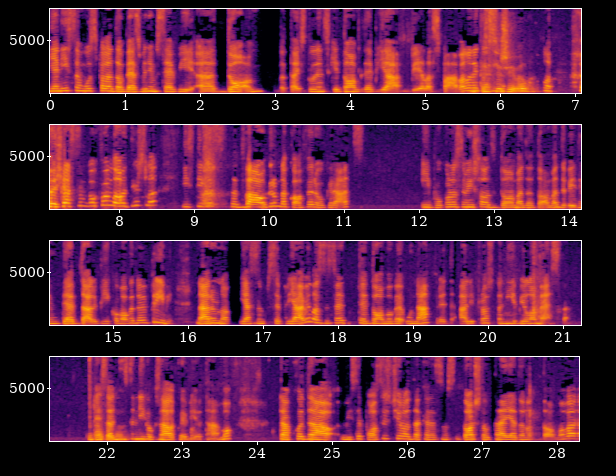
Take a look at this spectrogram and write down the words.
ja nisam uspela da obezbedim sebi a, dom, da taj studentski dom gde bi ja bila spavala. Gde si živela? Bukvalno, ja sam bukvalno otišla i stigla sa dva ogromna kofera u Grac i bukvalno sam išla od doma do doma da vidim gde, da li bi iko mogao da me primi. Naravno, ja sam se prijavila za sve te domove unapred, ali prosto nije bilo mesta. Da, e sad da, da. nisam nikog znala ko je bio tamo. Tako da mi se posjećilo da kada sam došla u taj jedan od domova,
